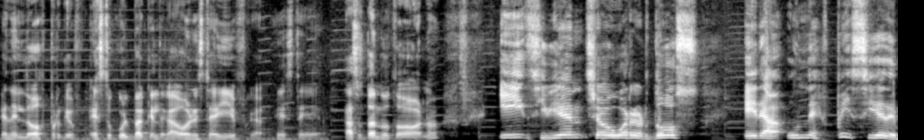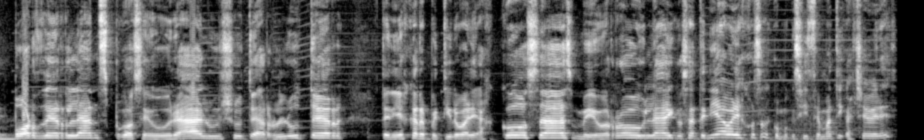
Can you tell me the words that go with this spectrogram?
en el 2 porque es tu culpa que el dragón esté ahí este, azotando todo, ¿no? Y si bien Shadow Warrior 2 era una especie de Borderlands procedural, un shooter looter tenías que repetir varias cosas, medio roguelike, o sea, tenía varias cosas como que sistemáticas chéveres.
